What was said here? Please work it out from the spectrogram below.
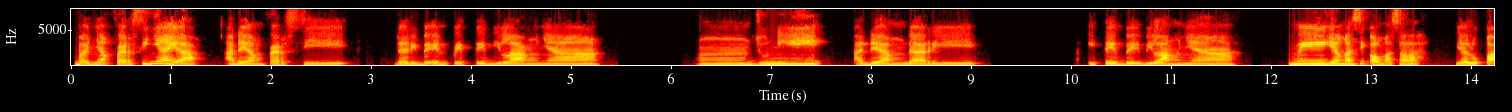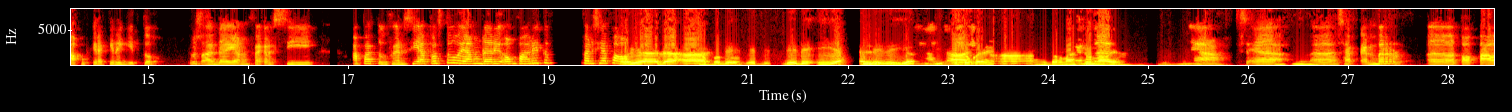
banyak versinya ya. Ada yang versi dari BNPT bilangnya hmm, Juni, ada yang dari ITB bilangnya Mei ya nggak sih kalau nggak salah. Ya lupa aku kira-kira gitu. Terus ada yang versi apa tuh? Versi apa tuh yang dari Om Fahri tuh versi apa? Oh iya ada eh, Apa tuh? D- D- DDI ya, DDI ya. Itu kayak ah, internasional ya. Ya, se- eh, September eh, total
